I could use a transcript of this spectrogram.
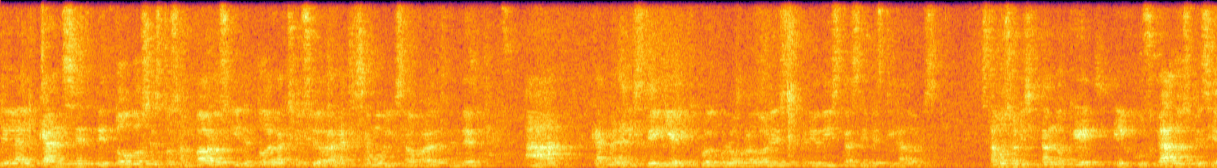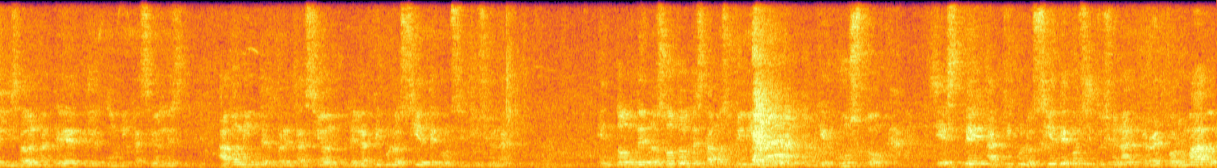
del alcance de todos estos amparos y de toda la acción ciudadana que se ha movilizado para defender a Carmen Aristegui al equipo de colaboradores, periodistas e investigadores. Estamos solicitando que el juzgado especializado en materia de telecomunicaciones haga una interpretación del artículo 7 constitucional, en donde nosotros le estamos pidiendo que justo este artículo 7 constitucional reformado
